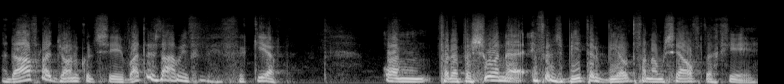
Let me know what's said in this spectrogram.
En daar vra John Coetzee, wat is daarmee verkeerd om vir 'n persoon 'n effens beter beeld van homself te gee?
